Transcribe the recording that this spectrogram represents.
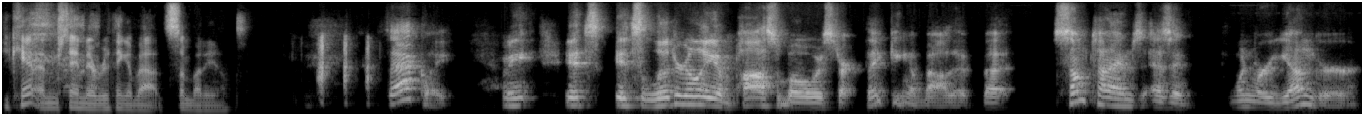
you can't understand everything about somebody else. exactly. I mean, it's it's literally impossible to start thinking about it. But sometimes, as a when we're younger,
